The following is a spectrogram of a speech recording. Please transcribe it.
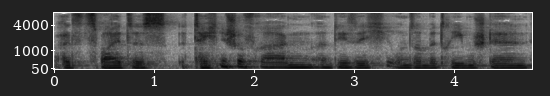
als zweites technische Fragen, äh, die sich unseren Betrieben stellen.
